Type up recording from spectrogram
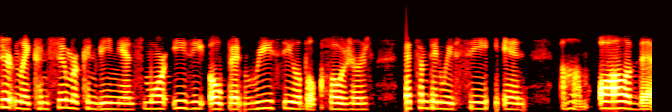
certainly consumer convenience, more easy open, resealable closures. That's something we've seen in um, all of the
